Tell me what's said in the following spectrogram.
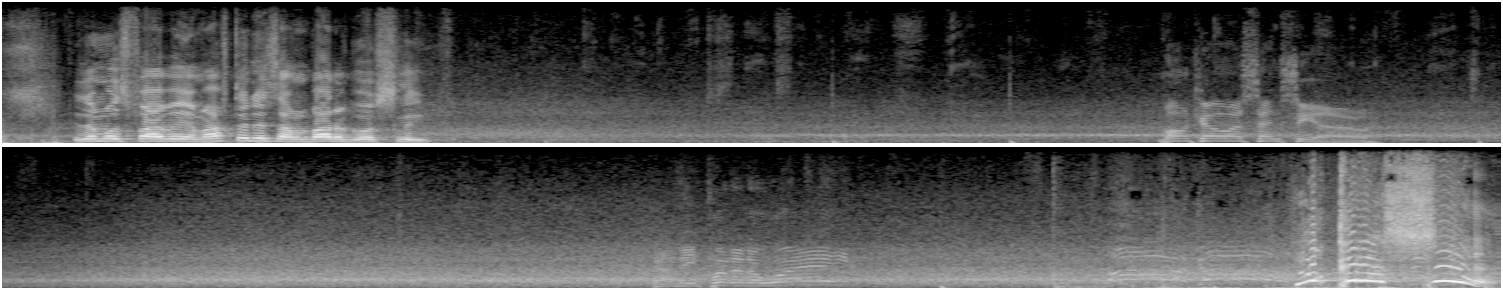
It's almost 5 a.m. After this, I'm about to go sleep. Marco Asensio. Can he put it away? Oh, Look at that shit!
